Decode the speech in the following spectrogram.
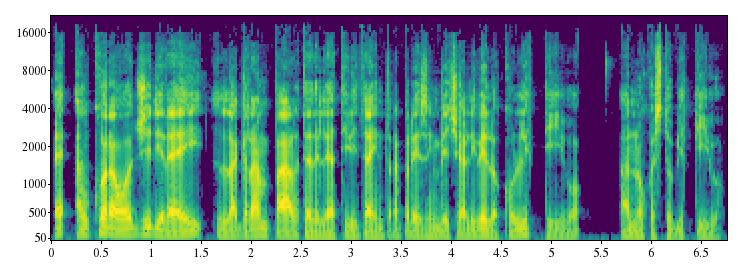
e ancora oggi direi la gran parte delle attività intraprese invece a livello collettivo hanno questo obiettivo.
